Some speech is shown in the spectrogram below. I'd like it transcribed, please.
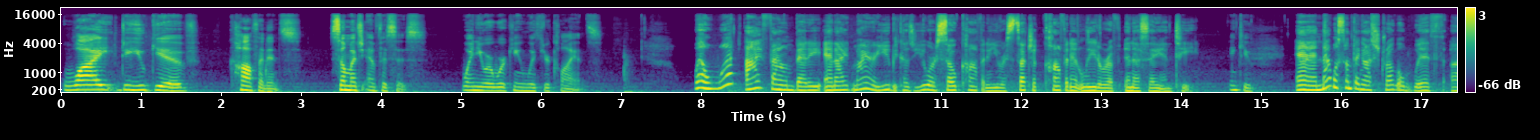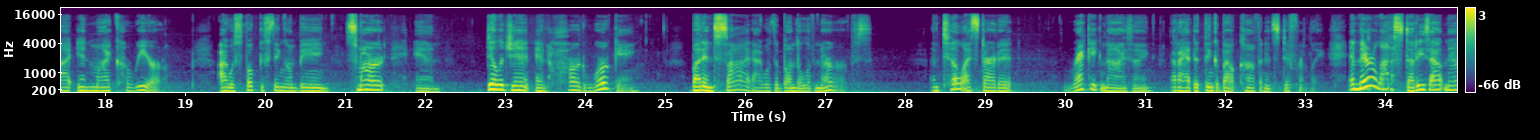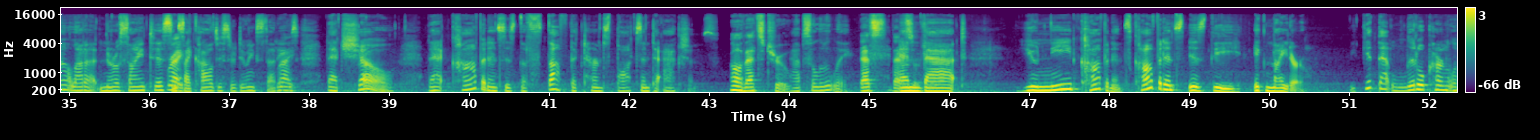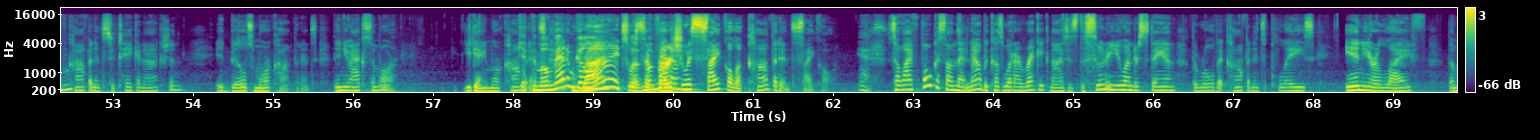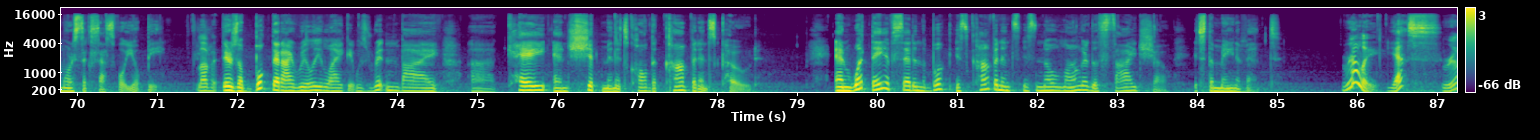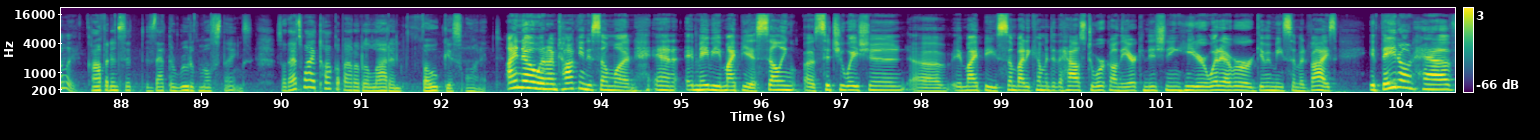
why do you give confidence so much emphasis when you are working with your clients? Well, what I found, Betti, and I admire you because you are so confident. You are such a confident leader of NSA&T. Thank you. And that was something I struggled with uh, in my career. I was focusing on being smart and diligent and hardworking, but inside I was a bundle of nerves until I started recognizing that I had to think about confidence differently. And there are a lot of studies out now, a lot of neuroscientists right. and psychologists are doing studies right. that show that confidence is the stuff that turns thoughts into actions. Oh, that's true. Absolutely. That's, that's and so that you need confidence. Confidence is the igniter. You get that little kernel mm-hmm. of confidence to take an action, it builds more confidence. Then you act some more you gain more confidence. Get the momentum going. Right. So Love it's a momentum. virtuous cycle, a confidence cycle. Yes. So I focus on that now because what I recognize is the sooner you understand the role that confidence plays in your life, the more successful you'll be. Love it. There's a book that I really like. It was written by uh, Kay and Shipman. It's called The Confidence Code. And what they have said in the book is confidence is no longer the sideshow, it's the main event. Really? Yes. Really? Confidence is at the root of most things. So that's why I talk about it a lot and focus on it. I know when I'm talking to someone, and it maybe it might be a selling uh, situation, uh, it might be somebody coming to the house to work on the air conditioning, heater, whatever, or giving me some advice. If they don't have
